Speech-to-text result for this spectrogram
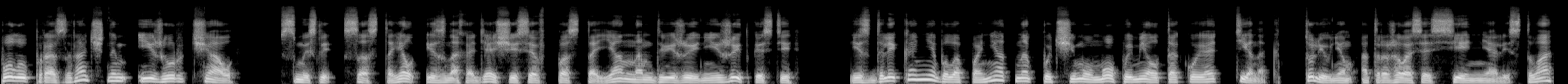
полупрозрачным и журчал, в смысле состоял из находящейся в постоянном движении жидкости. Издалека не было понятно, почему моп имел такой оттенок. То ли в нем отражалась осенняя листва,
